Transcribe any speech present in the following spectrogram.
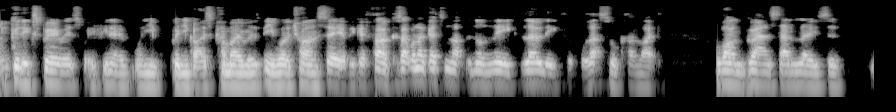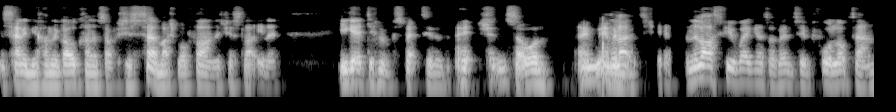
a good experience if you know when you when you guys come over you want to try and see it, it'll be good fun. Because like when I go to like the non-league, low league football, that's all kind of like one grandstand, loads of standing behind the goal kind of stuff, which is so much more fun. It's just like you know, you get a different perspective of the pitch and so on. And, and we mm. like it. And the last few away games I've been to before lockdown,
